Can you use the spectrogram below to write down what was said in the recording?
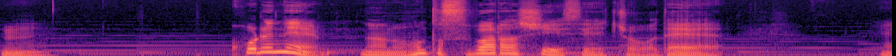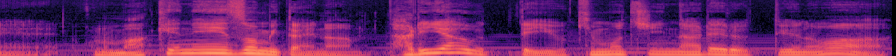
うん。これね、あの、本当素晴らしい成長で、えー、この負けねえぞみたいな、張り合うっていう気持ちになれるっていうのは、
